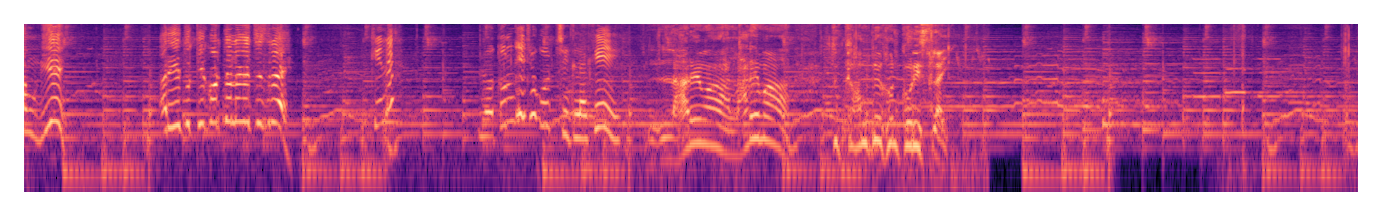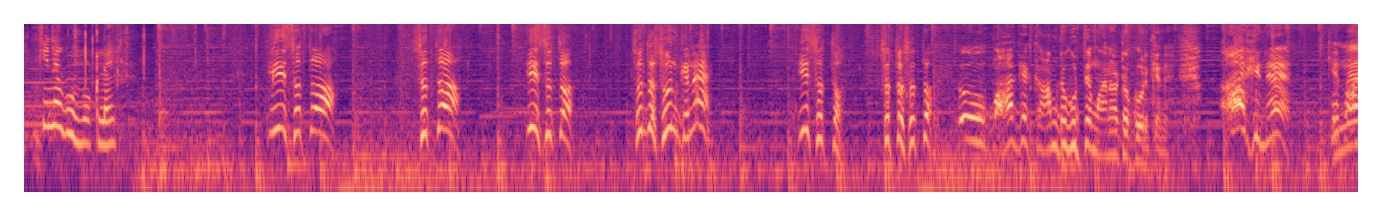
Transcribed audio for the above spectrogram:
আরে বাহুনি আরে এ তুই কি করতে লেগেছিস রে? কিনে? নতুন কিছু করছিস নাকি? লারে মা লারে মা তুই কাম তো এখন করিস লাই। কিনে করব লাই? ই সত্য সত্য ই সত্য সত্য শুন কেনে? ই সত্য সত্য সত্য ও বাহাকে কামটা করতে মানাটো কর কেনে। আ কেনে? কেনে?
